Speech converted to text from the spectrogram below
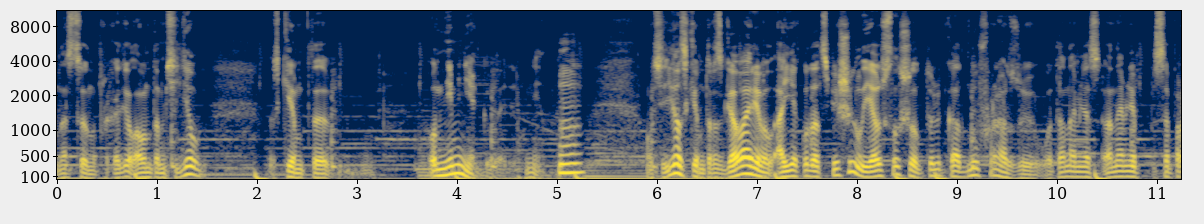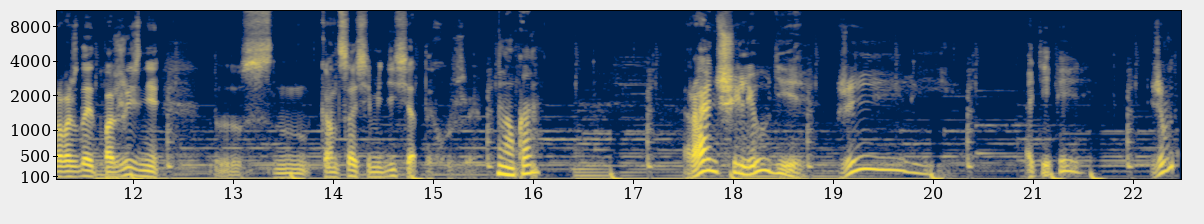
на сцену проходил, а он там сидел с кем-то, он не мне говорит, нет. Мгм. Он сидел с кем-то, разговаривал, а я куда-то спешил, и я услышал только одну фразу. Вот она меня, она меня сопровождает по жизни э, с конца 70-х уже. Ну-ка. Раньше люди жили, а теперь живут.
